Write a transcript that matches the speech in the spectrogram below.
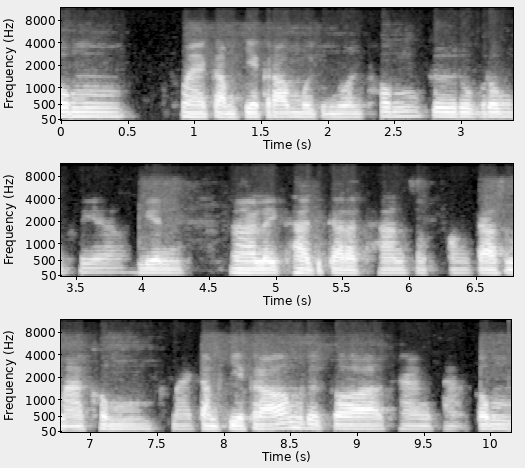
គមខ្មែរកម្ពុជាក្រមមួយចំនួនធំគឺរូបរងគ្នាមាន លេខាធិការដ្ឋានអង្គការសមាគមខ្មែរកម្ពុជាក្រមឬក៏ខាងសហគមន៍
